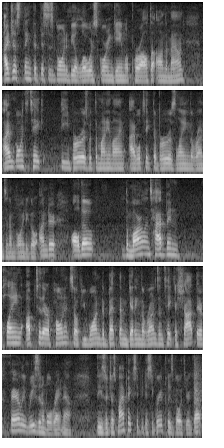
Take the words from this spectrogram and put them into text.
I just think that this is going to be a lower scoring game with Peralta on the mound. I'm going to take the Brewers with the money line. I will take the Brewers laying the runs, and I'm going to go under. Although the Marlins have been playing up to their opponent. So if you wanted to bet them getting the runs and take a shot, they're fairly reasonable right now. These are just my picks. If you disagree, please go with your gut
